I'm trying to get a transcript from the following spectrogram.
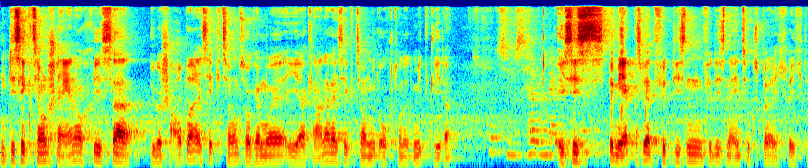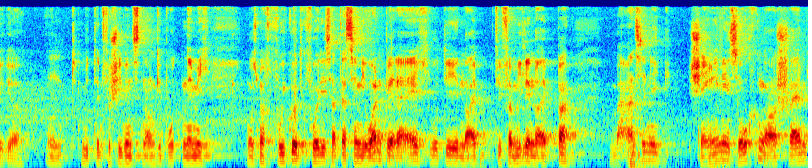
Und die Sektion Steinach ist eine überschaubare Sektion, sage ich mal, eher eine kleinere Sektion mit 800 Mitgliedern. Es ist bemerkenswert für diesen, für diesen Einzugsbereich richtig, ja. Und mit den verschiedensten Angeboten, nämlich, was mir voll gut gefällt, ist auch der Seniorenbereich, wo die, Neu die Familie Neuper wahnsinnig schöne Sachen ausschreiben.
